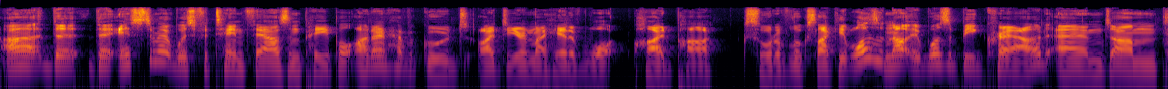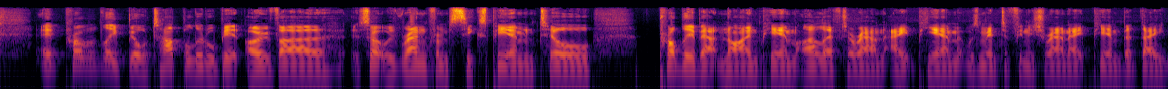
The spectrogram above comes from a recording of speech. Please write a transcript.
Uh, the the estimate was for ten thousand people. I don't have a good idea in my head of what Hyde Park sort of looks like. It was not. It was a big crowd, and um, it probably built up a little bit over. So it was ran from six p.m. until probably about 9 p.m. I left around 8 p.m. It was meant to finish around 8 p.m., but they,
